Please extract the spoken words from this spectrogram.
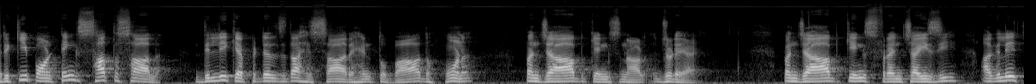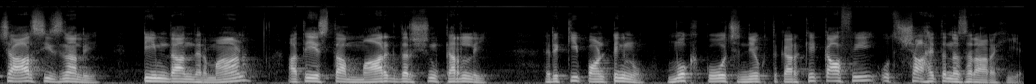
ਰਿਕੀ ਪੌਂਟਿੰਗ 7 ਸਾਲ ਦਿੱਲੀ ਕੈਪੀਟਲਸ ਦਾ ਹਿੱਸਾ ਰਹਿਣ ਤੋਂ ਬਾਅਦ ਹੁਣ ਪੰਜਾਬ ਕਿੰਗਸ ਨਾਲ ਜੁੜਿਆ ਹੈ। ਪੰਜਾਬ ਕਿੰਗਸ ਫਰੈਂਚਾਈਜ਼ੀ ਅਗਲੇ 4 ਸੀਜ਼ਨਾਂ ਲਈ ਟੀਮ ਦਾ ਨਿਰਮਾਣ ਅਤੇ ਇਸ ਦਾ ਮਾਰਗਦਰਸ਼ਨ ਕਰਨ ਲਈ ਰਿੱਕੀ ਪੌਂਟਿੰਗ ਨੂੰ ਮੁੱਖ ਕੋਚ ਨਿਯੁਕਤ ਕਰਕੇ ਕਾਫੀ ਉਤਸ਼ਾਹਿਤ ਨਜ਼ਰ ਆ ਰਹੀ ਹੈ।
